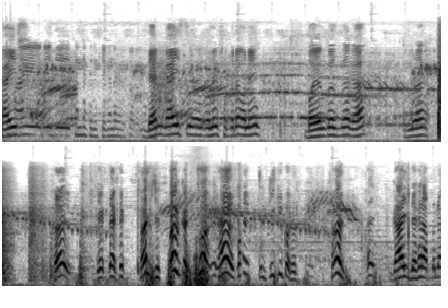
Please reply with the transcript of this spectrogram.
গাইস দেন গাইস অনেক শব্দটা অনেক ভয়ঙ্কর জায়গা। আমরা হ্যাঁ দেখ দেখ দেখ হ্যাঁ হ্যাঁ কি কি করো? হ্যাঁ গাইস দেখেন আপনারা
